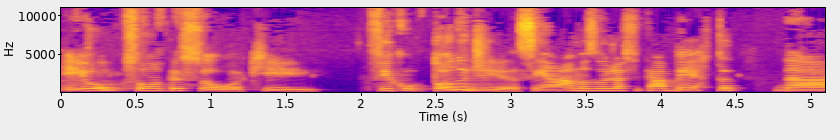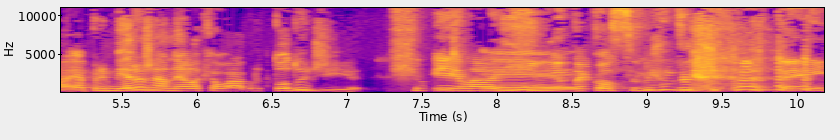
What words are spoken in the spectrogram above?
eu sou uma pessoa que fico todo dia, assim, a Amazon já fica aberta, da, é a primeira janela que eu abro todo dia. E Laurinha, é... tá consumindo o que tem.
